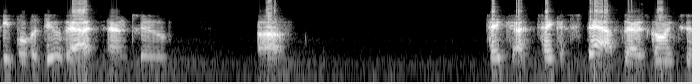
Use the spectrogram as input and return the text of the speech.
people to do that and to uh, take a, take a step that is going to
